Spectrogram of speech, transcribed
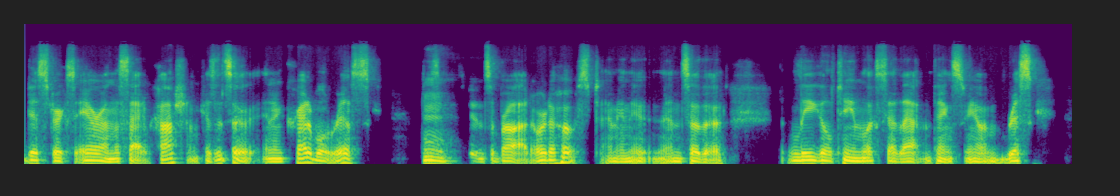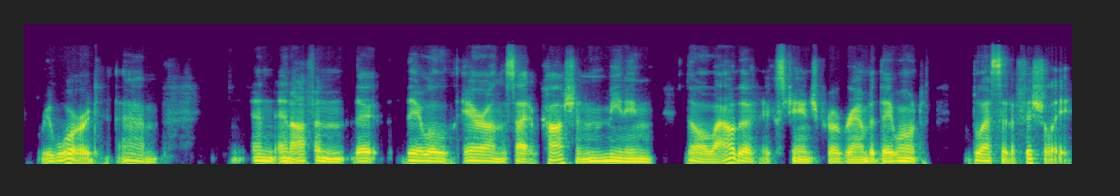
districts err on the side of caution because it's a, an incredible risk to mm. students abroad or to host. I mean, and so the legal team looks at that and thinks, you know, risk reward. Um, and and often they they will err on the side of caution, meaning they'll allow the exchange program, but they won't bless it officially.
